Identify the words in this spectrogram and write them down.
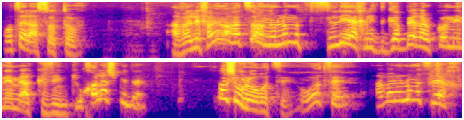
רוצה לעשות טוב, אבל לפעמים הרצון הוא לא מצליח להתגבר על כל מיני מעכבים, כי הוא חלש מדי. לא שהוא לא רוצה, הוא רוצה, אבל הוא לא מצליח.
